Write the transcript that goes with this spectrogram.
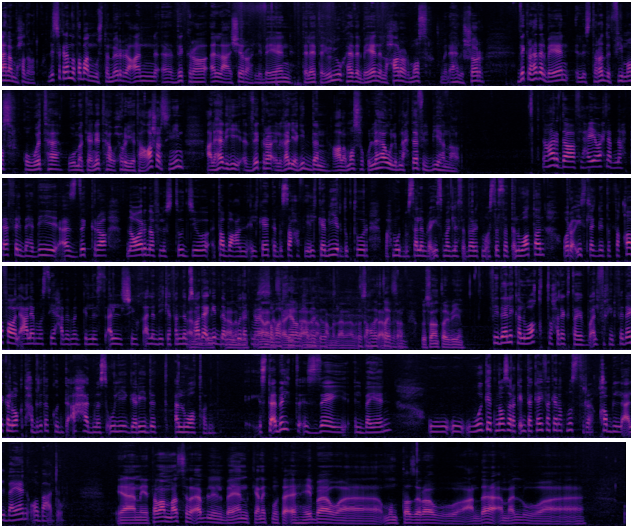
أهلا بحضراتكم. لسه كلامنا طبعا مستمر عن ذكرى العاشرة لبيان 3 يوليو هذا البيان اللي حرر مصر من أهل الشر. ذكرى هذا البيان اللي استردت فيه مصر قوتها ومكانتها وحريتها. عشر سنين على هذه الذكرى الغالية جدا على مصر كلها واللي بنحتفل بيها النهارده. النهارده في الحقيقة وإحنا بنحتفل بهذه الذكرى نورنا في الاستوديو طبعا الكاتب الصحفي الكبير دكتور محمود مسلم رئيس مجلس إدارة مؤسسة الوطن ورئيس لجنة الثقافة والإعلام والسياحة بمجلس الشيوخ. أهلا بيك يا فندم سعداء جدا بوجودك معانا. صباح الخير حضرتك. كل سنه وحضرتك طيب كل سنة طيبين. في ذلك الوقت وحضرتك طيب بألف خير. في ذلك الوقت حضرتك كنت أحد مسؤولي جريدة الوطن. استقبلت إزاي البيان؟ ووجهة نظرك أنت كيف كانت مصر قبل البيان وبعده؟ يعني طبعا مصر قبل البيان كانت متأهبة ومنتظرة وعندها أمل و...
